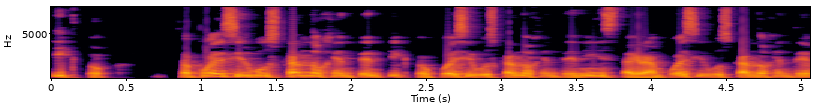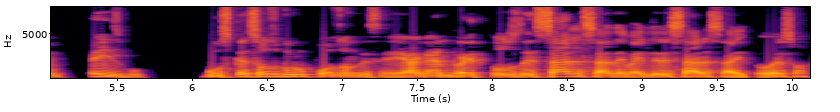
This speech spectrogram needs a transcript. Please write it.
TikTok. O sea, puedes ir buscando gente en TikTok, puedes ir buscando gente en Instagram, puedes ir buscando gente en Facebook. Busca esos grupos donde se hagan retos de salsa, de baile de salsa y todo eso.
